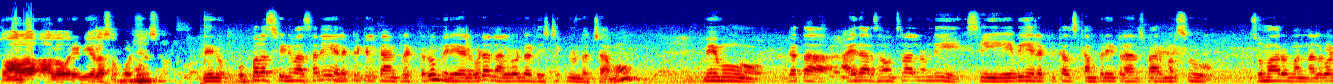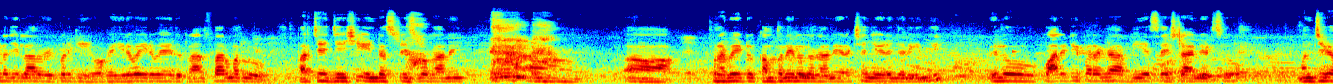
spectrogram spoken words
సో ఆల్ ఆల్ ఓవర్ ఇండియాలో సపోర్ట్ చేస్తున్నాం. నేను ఉప్పల శ్రీనివాస్ అని electrical contractor Miryalaguda Nalgonda district నుండి వచ్చాము. మేము గత ఐదారు సంవత్సరాల నుండి శ్రీ ఏవి ఎలక్ట్రికల్స్ కంపెనీ ట్రాన్స్ఫార్మర్స్ సుమారు మన నల్గొండ జిల్లాలో ఇప్పటికీ ఒక ఇరవై ఇరవై ఐదు ట్రాన్స్ఫార్మర్లు పర్చేజ్ చేసి ఇండస్ట్రీస్లో కానీ ప్రైవేటు కంపెనీలలో కానీ ఎలక్షన్ చేయడం జరిగింది. వీళ్ళు క్వాలిటీ పరంగా బిఎస్ఐ స్టాండర్డ్స్ మంచిగా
